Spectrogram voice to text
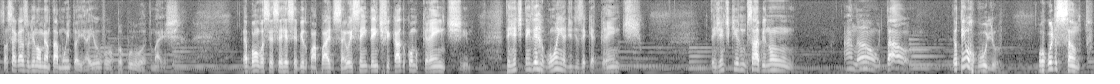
Só se a gasolina aumentar muito aí. Aí eu vou, procuro outro, mas. É bom você ser recebido com a paz do Senhor e ser identificado como crente. Tem gente que tem vergonha de dizer que é crente. Tem gente que, sabe, não. Ah, não, e tal. Eu tenho orgulho, orgulho santo.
